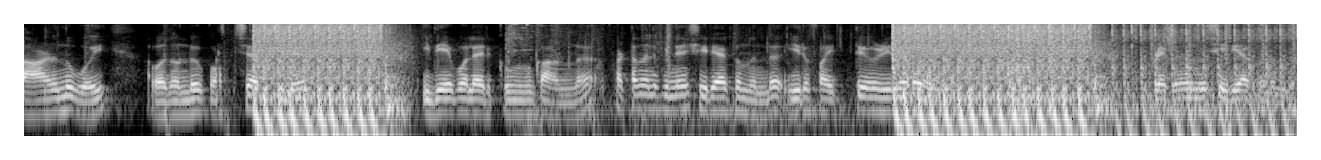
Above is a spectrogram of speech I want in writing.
താഴ്ന്നു പോയി. അപ്പോൾ അതുകൊണ്ട് കുറച്ച് നേരത്തിന് ഇതേപോലെ ആയിരിക്കും കാണുന്നത്. പെട്ടെന്ന് തന്നെ പിന്നെ ശരിയാക്കുന്നുണ്ട്. ഈ ഒരു ഫൈറ്റ് കഴിയുന്നവരെ അപ്പോഴേക്കും ഒന്ന് ശരിയാക്കുന്നുണ്ട്.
